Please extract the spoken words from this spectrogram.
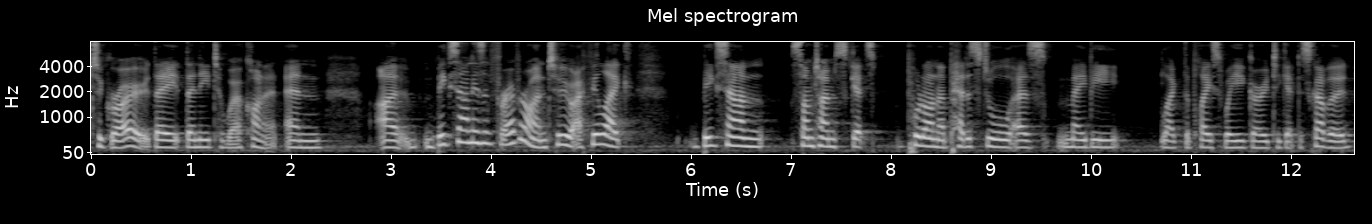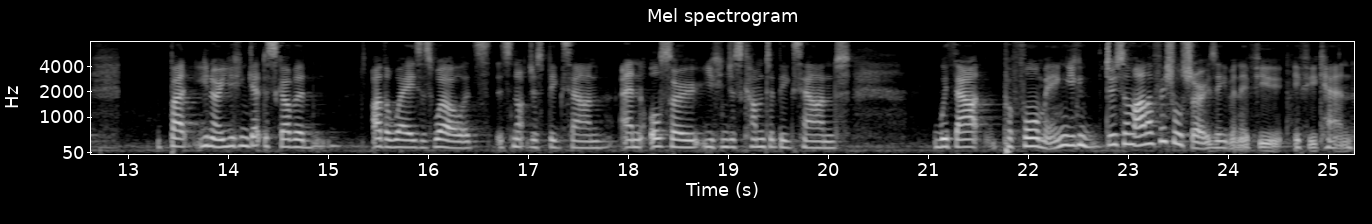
to grow. They they need to work on it, and uh, Big Sound isn't for everyone too. I feel like Big Sound sometimes gets put on a pedestal as maybe like the place where you go to get discovered. But you know, you can get discovered other ways as well. It's it's not just Big Sound, and also you can just come to Big Sound without performing. You can do some unofficial shows even if you if you can,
